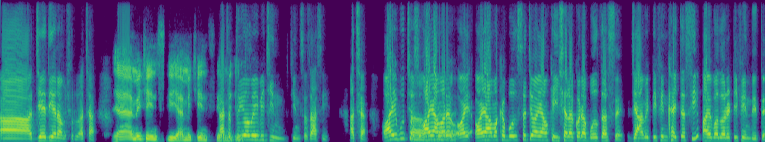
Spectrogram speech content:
আহ যে দিয়ে নাম শুরু আচ্ছা। হ্যাঁ আমি চিনছি আমি চিনছি আচ্ছা তুইও মেবি চিন চিনছস আসিফ। আচ্ছা ওই বুঝছস আহ, ওই আমার হ্যাঁ। ওই আমাকে বলছে যে ওই আমাকে ইশারা করে বলতাছে যে আমি টিফিন খাইতেছি ওই বলে ওরে টিফিন দিতে।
